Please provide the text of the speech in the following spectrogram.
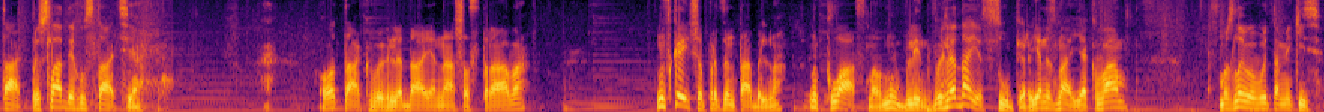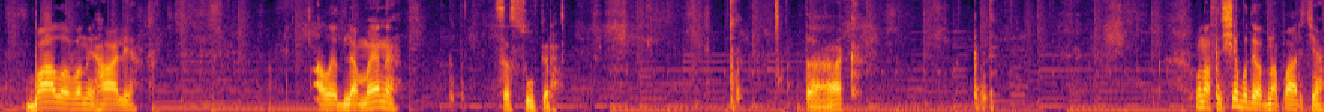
Так, прийшла дегустація. Отак виглядає наша страва. Ну, скажіть, що презентабельно. Ну, класно. Ну, блін, виглядає супер. Я не знаю, як вам. Можливо, ви там якісь баловані галі. Але для мене це супер. Так. У нас ще буде одна партія.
